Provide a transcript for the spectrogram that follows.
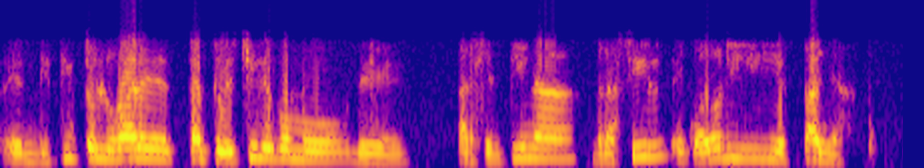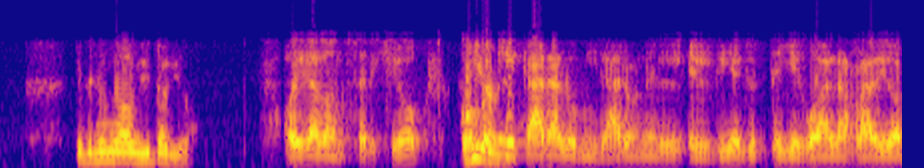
en distintos lugares tanto de Chile como de Argentina, Brasil, Ecuador y España que tenemos auditorio. Oiga, don Sergio, ¿con qué cara lo miraron el, el, día que usted llegó a la radio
